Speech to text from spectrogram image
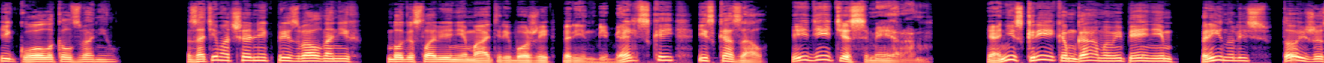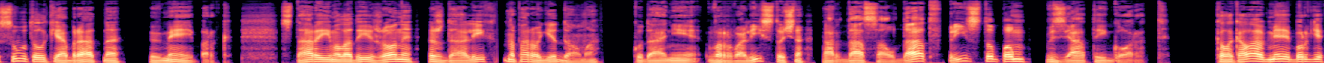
и колокол звонил. Затем отшельник призвал на них благословение Матери Божией Ринбибельской и сказал «Идите с миром». И они с криком, гамом и пением ринулись в той же сутолке обратно в Мейборг. Старые и молодые жены ждали их на пороге дома, куда они ворвались, точно орда солдат в приступом взятый город. Колокола в Мейбурге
